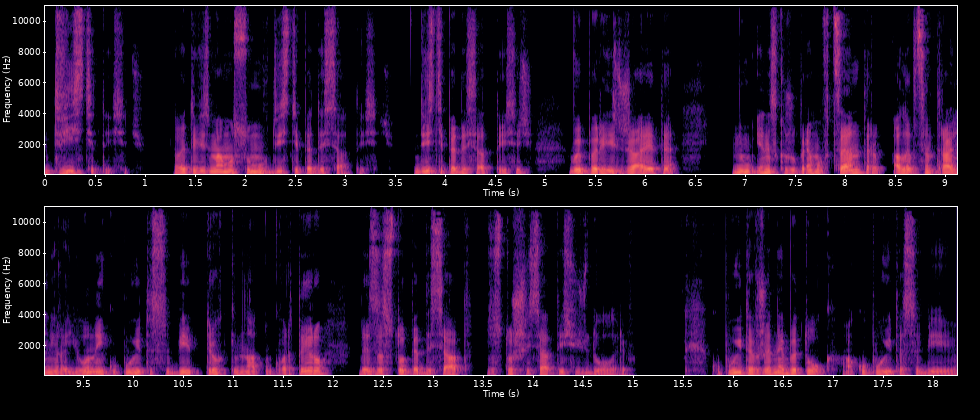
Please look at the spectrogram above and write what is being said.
200 тисяч. Давайте візьмемо суму в 250 тисяч. 250 тисяч ви переїжджаєте, ну, я не скажу прямо в центр, але в центральні райони і купуєте собі трьохкімнатну квартиру десь за 150 за 160 тисяч доларів. Купуєте вже не биток, а купуєте собі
